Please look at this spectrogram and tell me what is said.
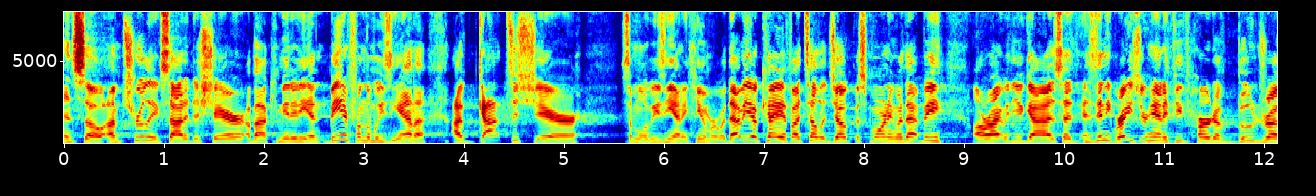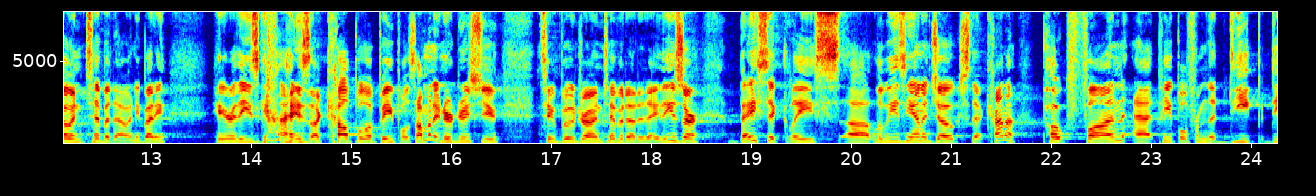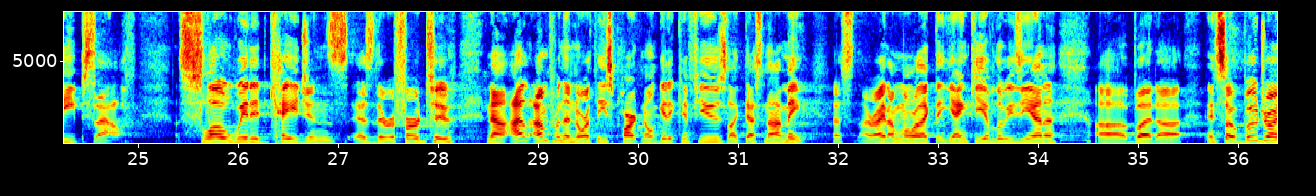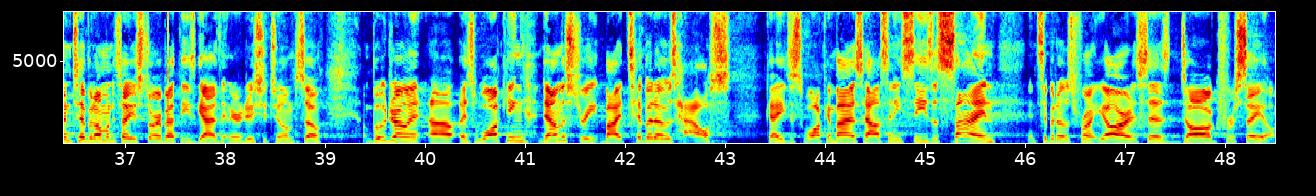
and so I'm truly excited to share about community. And being from Louisiana, I've got to share some Louisiana humor. Would that be okay if I tell a joke this morning? Would that be all right with you guys? Has, has any raise your hand if you've heard of Boudreaux and Thibodeau? Anybody hear these guys? a couple of people. So I'm going to introduce you to Boudreaux and Thibodeau today. These are basically uh, Louisiana jokes that kind of poke fun at people from the deep, deep South slow witted Cajuns, as they're referred to. Now, I, am from the northeast part, don't get it confused. Like, that's not me. That's all right. I'm more like the Yankee of Louisiana. Uh, but, uh, and so Boudreaux and Thibodeau, I'm going to tell you a story about these guys and introduce you to them. So, Boudreaux uh, is walking down the street by Thibodeau's house. Okay, he's just walking by his house and he sees a sign in Thibodeau's front yard. It says, dog for sale.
